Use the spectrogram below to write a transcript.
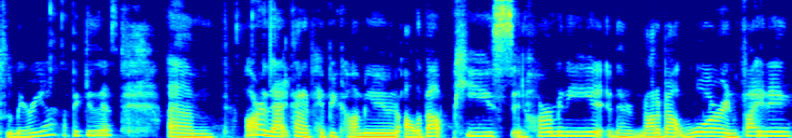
Plumeria, I think it is, um, are that kind of hippie commune, all about peace and harmony. They're not about war and fighting.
